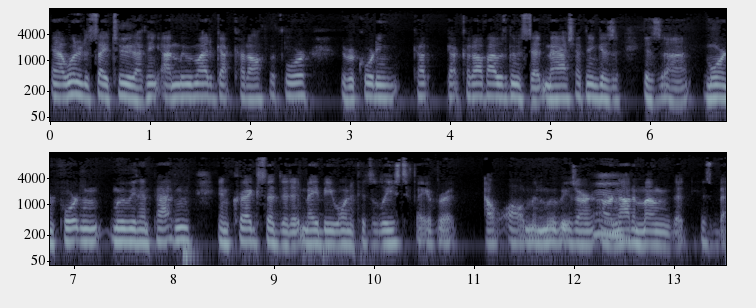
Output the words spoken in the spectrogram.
And I wanted to say too, that I think I mean, we might have got cut off before the recording cut, got cut off. I was going to say that Mash, I think, is is a more important movie than Patton, and Craig said that it may be one of his least favorite Al- Altman movies are, are mm. not among the, his be,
